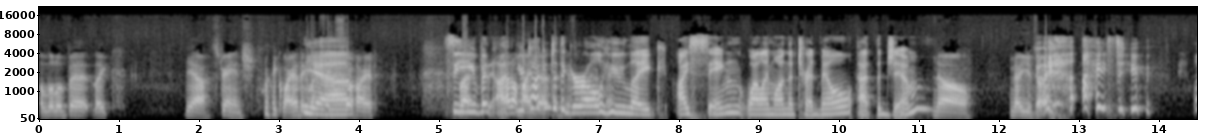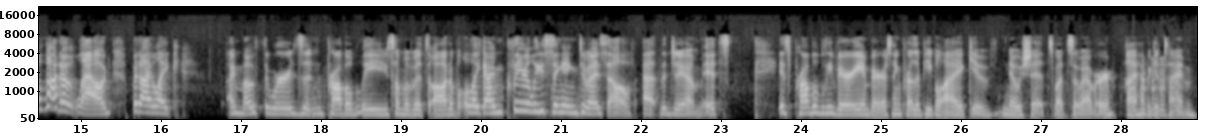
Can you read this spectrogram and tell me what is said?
a little bit like, yeah, strange. like why are they Yeah. laughing so hard? See, But but, I uh, you're talking it. to the girl who like I sing while I'm on the treadmill at the gym. No, no, you don't. I do. Well, not out loud, but I like I mouth the words and probably some of it's audible. Like I'm clearly singing to myself at the gym. It's it's probably very embarrassing for other people. I give no shits whatsoever. I have a good time.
